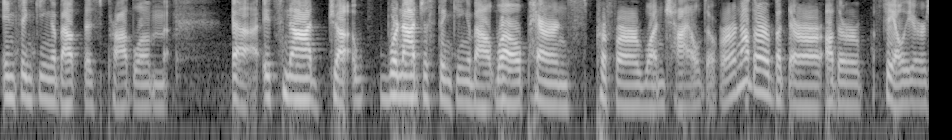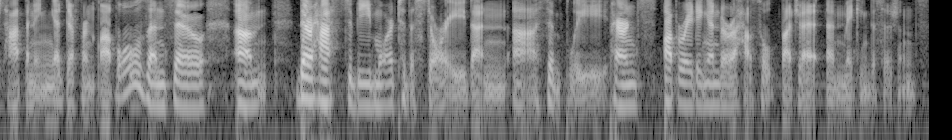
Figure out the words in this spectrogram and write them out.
in thinking about this problem uh, it's not ju- we're not just thinking about well parents prefer one child over another but there are other failures happening at different levels. And so um, there has to be more to the story than uh, simply parents operating under a household budget and making decisions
